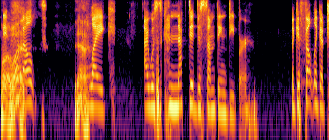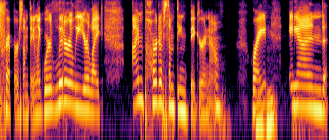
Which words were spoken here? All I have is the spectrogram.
Well, it, it felt yeah. like I was connected to something deeper. Like it felt like a trip or something. Like where literally you're like, I'm part of something bigger now. Right. Mm-hmm. And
